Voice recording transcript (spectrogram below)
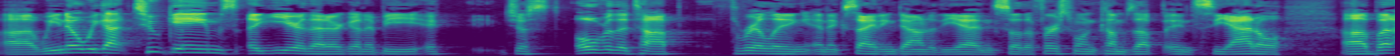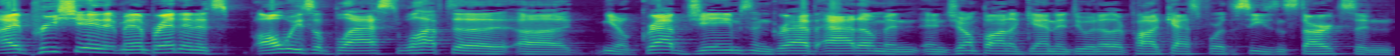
uh, we know we got two games a year that are going to be eh, just over the top thrilling and exciting down to the end. So the first one comes up in Seattle. Uh, but I appreciate it, man, Brandan. It's always a blast. We'll have to, uh, you know, grab James and grab Adam and, and jump on again and do another podcast before the season starts and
